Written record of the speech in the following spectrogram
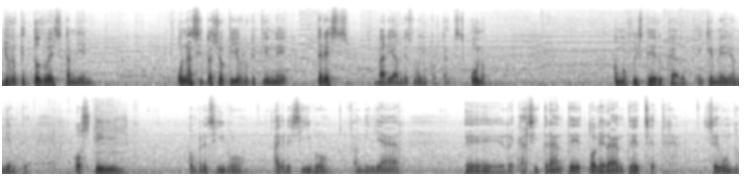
yo creo que todo es también una situación que yo creo que tiene tres variables muy importantes. Uno, ¿cómo fuiste educado? ¿En qué medio ambiente? ¿Hostil, comprensivo, agresivo, familiar, eh, recalcitrante, tolerante, etcétera? Segundo,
